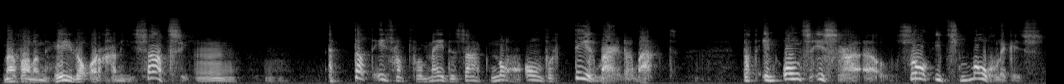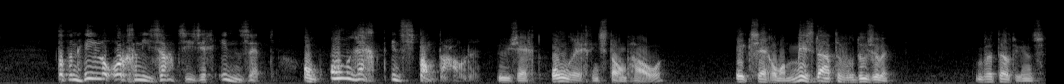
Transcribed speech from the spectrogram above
maar van een hele organisatie. Mm. En dat is wat voor mij de zaak nog onverteerbaarder maakt. Dat in ons Israël zoiets mogelijk is. Dat een hele organisatie zich inzet om onrecht in stand te houden. U zegt onrecht in stand houden? Ik zeg om een misdaad te verdoezelen. Vertelt u eens,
